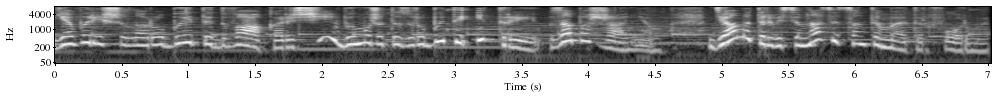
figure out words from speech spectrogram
Я вирішила робити два коржі, ви можете зробити і три за бажанням. Діаметр 18 см форми.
